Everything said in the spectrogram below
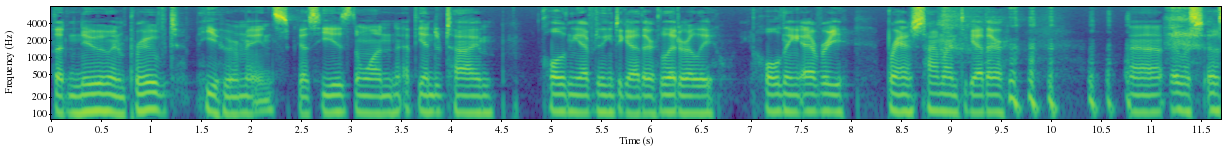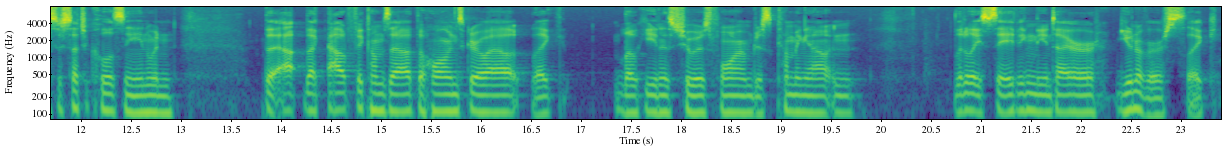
the new, improved he who remains because he is the one at the end of time holding everything together, literally holding every branch timeline together. uh, it was it was just such a cool scene when the out, like outfit comes out, the horns grow out, like Loki in his truest form, just coming out and literally saving the entire universe. Like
